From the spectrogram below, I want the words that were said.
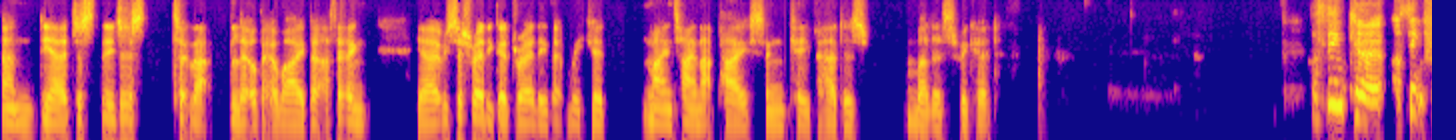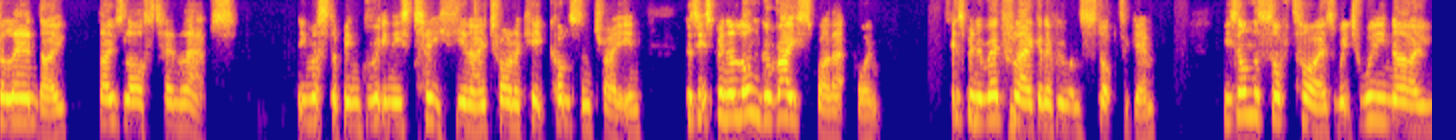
and yeah, it just it just took that little bit away. But I think yeah, it was just really good, really, that we could maintain that pace and keep ahead as well as we could. I think. Uh, I think for Lando, those last ten laps, he must have been gritting his teeth, you know, trying to keep concentrating because it's been a longer race by that point. It's been a red flag and everyone's stopped again. He's on the soft tyres, which we know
